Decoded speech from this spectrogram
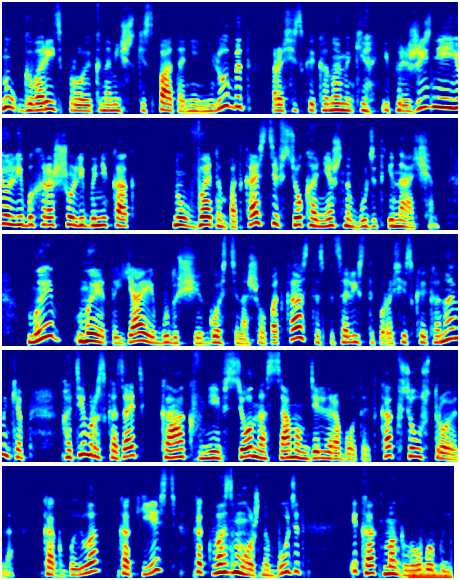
Ну, говорить про экономический спад они не любят, российской экономике и при жизни ее либо хорошо, либо никак. Ну, в этом подкасте все, конечно, будет иначе. Мы, мы это я и будущие гости нашего подкаста, специалисты по российской экономике, хотим рассказать, как в ней все на самом деле работает, как все устроено, как было, как есть, как возможно будет и как могло бы быть.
